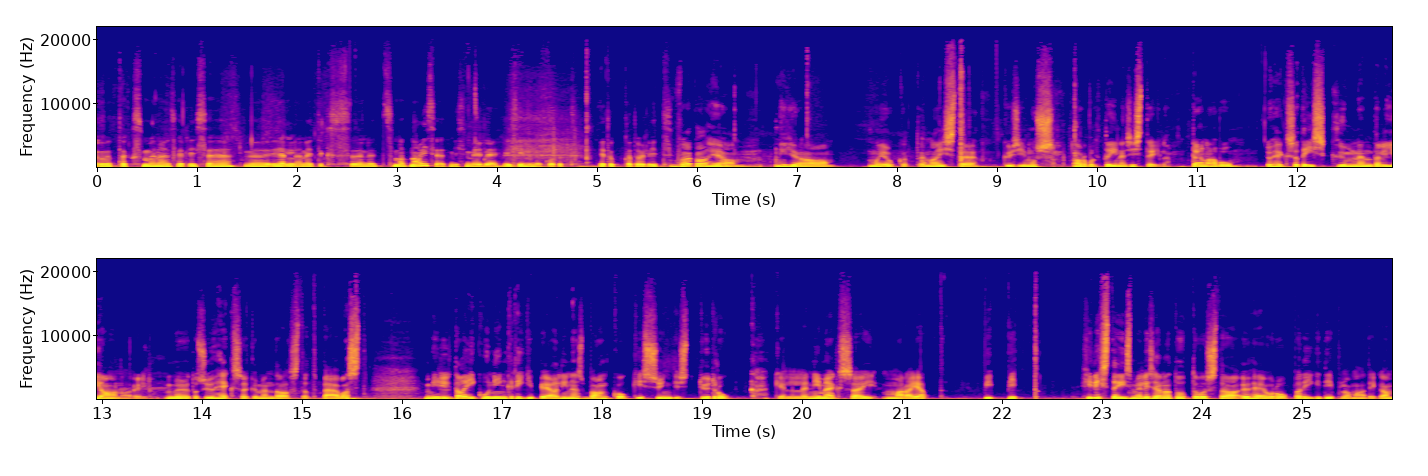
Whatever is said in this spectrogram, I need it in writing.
võtaks mõne sellise jälle näiteks needsamad naised, mis meile esimene kord edukad olid. väga hea ja mõjukate naiste küsimus, arvult teine siis teile. tänavu üheksateistkümnendal jaanuaril möödus üheksakümmend aastat päevast, mil Tai kuningriigi pealinnas Bangkokis sündis tüdruk, kellele nimeks sai Marajat Pipit. Hilisteismelisena tutvus ta ühe Euroopa riigi diplomaadiga,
